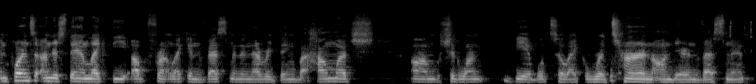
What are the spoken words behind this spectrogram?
important to understand like the upfront, like investment and everything, but how much um, should one be able to like return on their investment?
